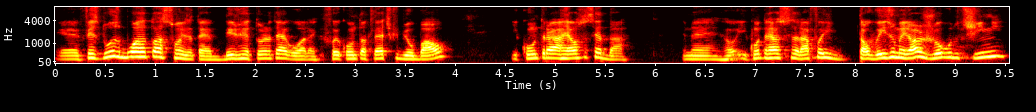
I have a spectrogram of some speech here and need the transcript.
É, fez duas boas atuações até, desde o retorno até agora, que foi contra o Atlético de Bilbao e contra a Real Sociedad. Né? E contra a Real Sociedad foi talvez o melhor jogo do time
